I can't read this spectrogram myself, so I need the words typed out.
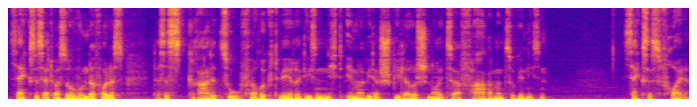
Sex ist etwas so Wundervolles, dass es geradezu verrückt wäre, diesen nicht immer wieder spielerisch neu zu erfahren und zu genießen. Sex ist Freude,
